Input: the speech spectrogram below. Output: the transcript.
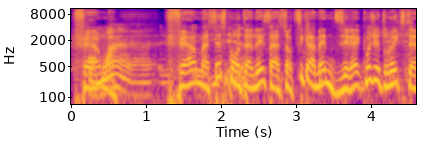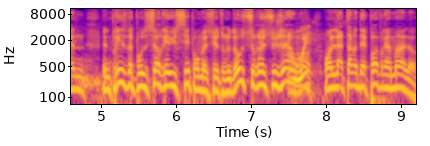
Ferme. pour moi, euh, Ferme, assez spontané, ça a sorti quand même direct. Moi, j'ai trouvé que c'était une, une prise de position réussie pour M. Trudeau sur un sujet où Oui. on, on l'attendait pas vraiment là.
